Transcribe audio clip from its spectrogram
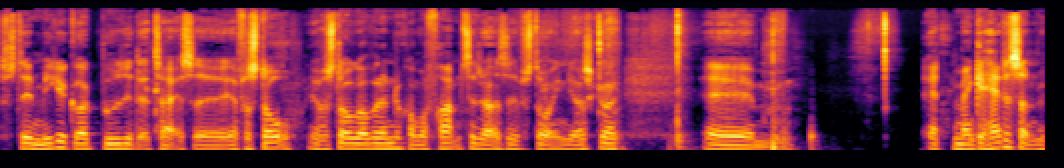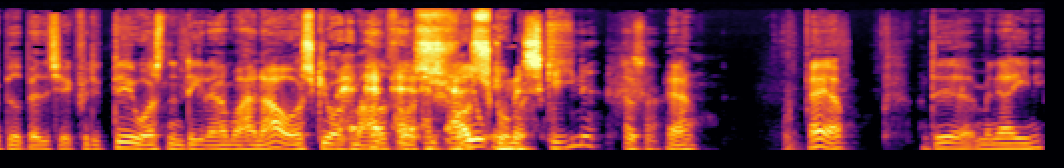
Så det er et mega godt bud, det der, Thijs. Jeg forstår, jeg forstår godt, hvordan du kommer frem til det også. Jeg forstår egentlig også godt, øhm, at man kan have det sådan med Bill Belichick, fordi det er jo også en del af ham, og han har også gjort han, meget han, for, han, han for er jo en maskine. Altså. Ja, ja, ja. Det, men jeg er enig.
